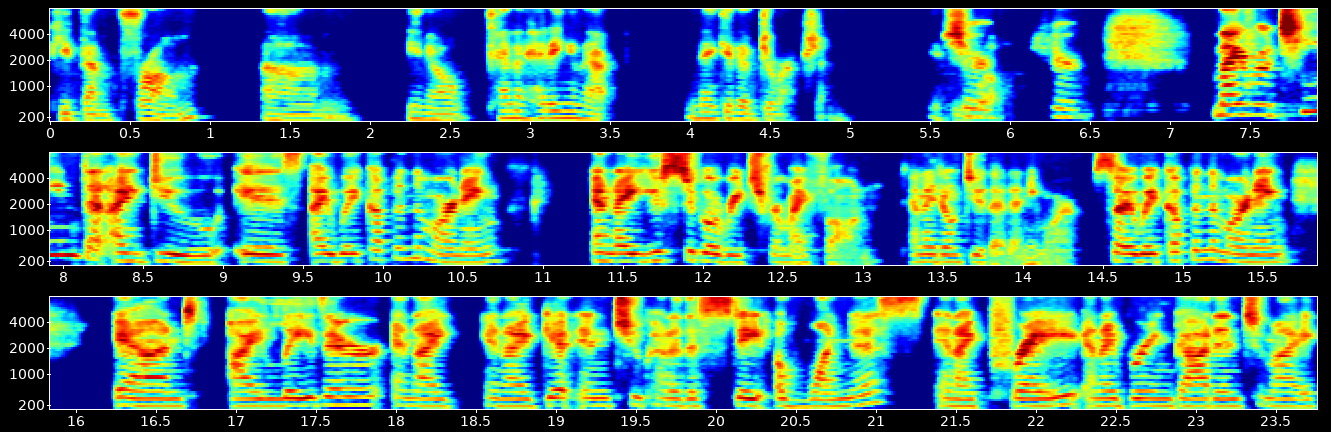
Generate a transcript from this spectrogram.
keep them from um, you know, kind of heading in that negative direction, if sure, you will. Sure. My routine that I do is I wake up in the morning and I used to go reach for my phone and I don't do that anymore. So I wake up in the morning and I lay there and I and I get into kind of this state of oneness and I pray and I bring God into my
